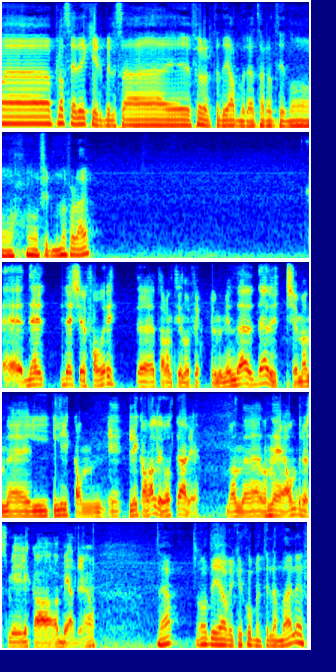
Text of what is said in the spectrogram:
uh, plasserer Kill Bill seg i forhold til de andre Tarantino-filmene for deg? Eh, Det, det er ikke favoritt-Tarantino-filmen min, det, det er det ikke. Men jeg liker den, jeg liker den veldig godt, det er jeg. Men eh, det er andre som jeg liker bedre. ja. Ja, Og de har vi ikke kommet til ennå, eller?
